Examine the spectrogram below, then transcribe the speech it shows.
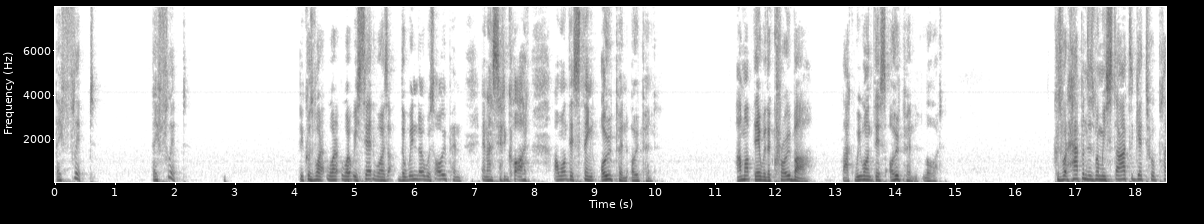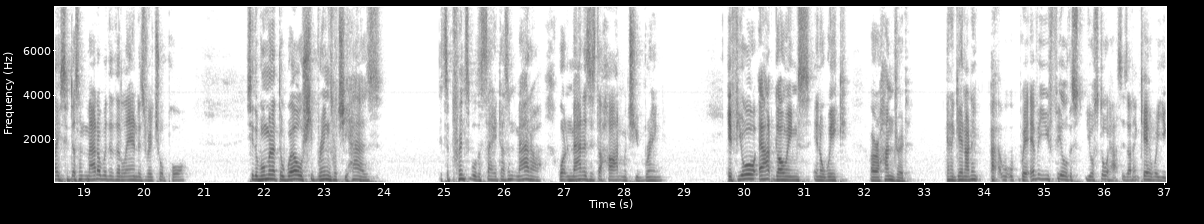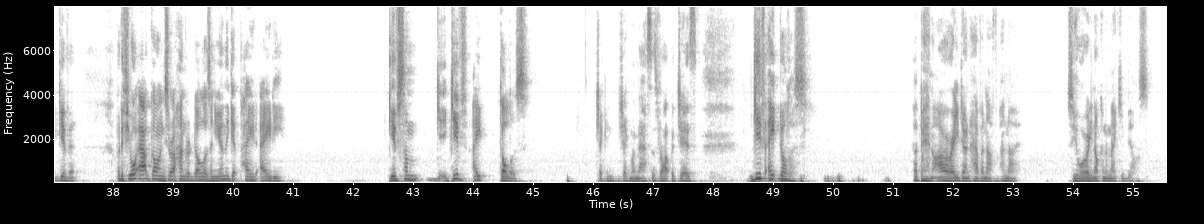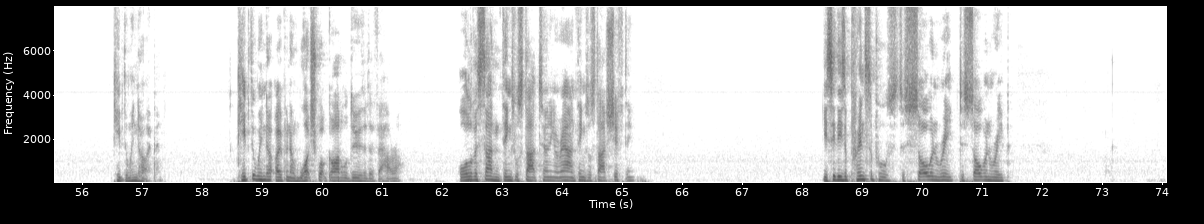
They flipped. They flipped. Because what, what, what we said was the window was open, and I said, God, I want this thing open, open. I'm up there with a crowbar. Like, we want this open, Lord. Because what happens is when we start to get to a place, it doesn't matter whether the land is rich or poor. See, the woman at the well, she brings what she has. It's a principle to say it doesn't matter. What matters is the heart in which you bring. If your outgoings in a week are a hundred, and again, I don't, wherever you feel this, your storehouse is, I don't care where you give it. But if your outgoings are a hundred dollars and you only get paid eighty, give some, give eight dollars. Checking, check my maths is right with Jez. Give eight dollars. But Ben, I already don't have enough. I know. So you're already not going to make your bills. Keep the window open. Keep the window open and watch what God will do to the devourer. All of a sudden, things will start turning around, things will start shifting. You see, these are principles to sow and reap, to sow and reap.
